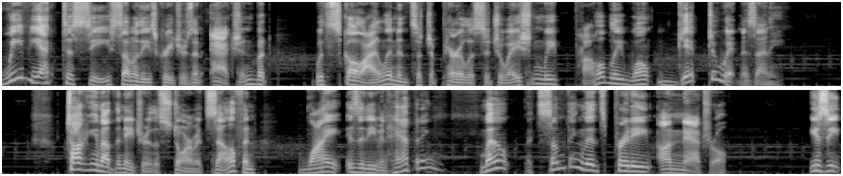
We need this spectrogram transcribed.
we've yet to see some of these creatures in action, but with Skull Island in such a perilous situation, we probably won't get to witness any. Talking about the nature of the storm itself and why is it even happening? Well, it's something that's pretty unnatural. You see,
